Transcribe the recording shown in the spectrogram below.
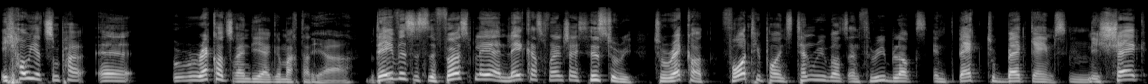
Ich hau jetzt ein paar äh, Records rein, die er gemacht hat. ja. Davis is the first player in Lakers franchise history to record 40 points, 10 rebounds and 3 blocks in back-to-back games. Nicht Shaq,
